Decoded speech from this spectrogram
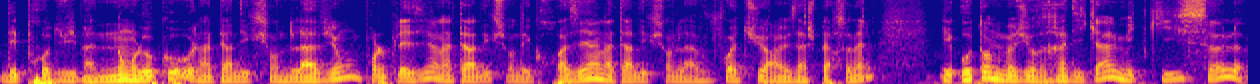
des produits bah, non locaux, l'interdiction de l'avion pour le plaisir, l'interdiction des croisières, l'interdiction de la voiture à usage personnel, et autant de mesures radicales, mais qui seules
